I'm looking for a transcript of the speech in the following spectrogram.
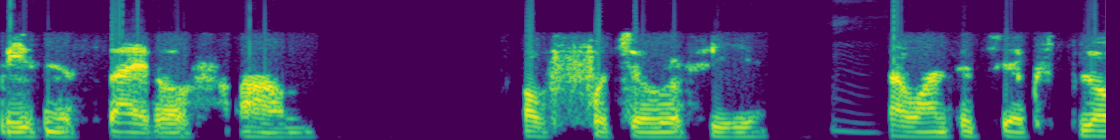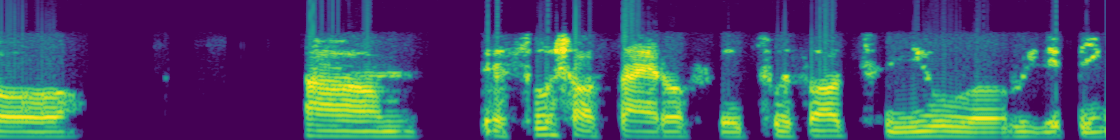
business side of um, of photography. Mm, I wanted to explore um, the social side of it without you really being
